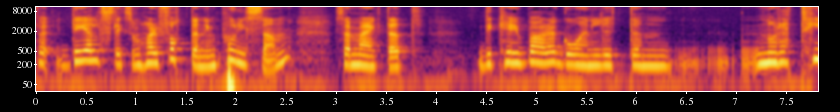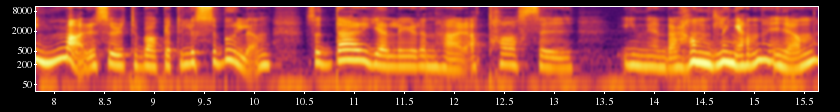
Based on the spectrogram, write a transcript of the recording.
För, dels liksom, har du fått den impulsen så har jag märkt att det kan ju bara gå en liten... Några timmar så är du tillbaka till lussebullen. Så där gäller ju den här att ta sig in i den där handlingen igen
